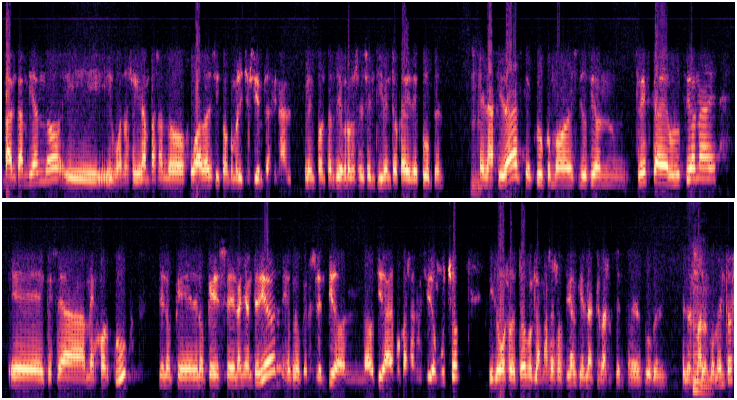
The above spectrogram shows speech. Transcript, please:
van cambiando y, bueno, seguirán pasando jugadores y como, he dicho siempre, al final lo importante yo creo que es el sentimiento que hay de club en, la ciudad, que el club como institución crezca, evolucione, eh, que sea mejor club de lo que de lo que es el año anterior. Yo creo que en ese sentido la última época se ha crecido mucho y luego sobre todo pues la masa social que es la que va a sustentar el club en, los mm. malos momentos,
